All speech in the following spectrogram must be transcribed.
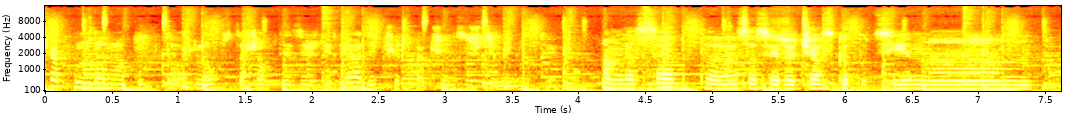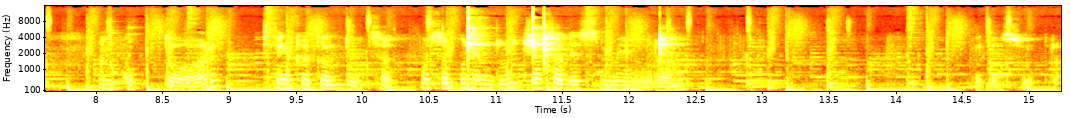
Și acum dăm la cuptor la 170 de grade, circa 50 de minute. Am lăsat uh, să se răcească puțin uh, în cuptor. este încă călduță. O să punem dulceața de smeură pe deasupra.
